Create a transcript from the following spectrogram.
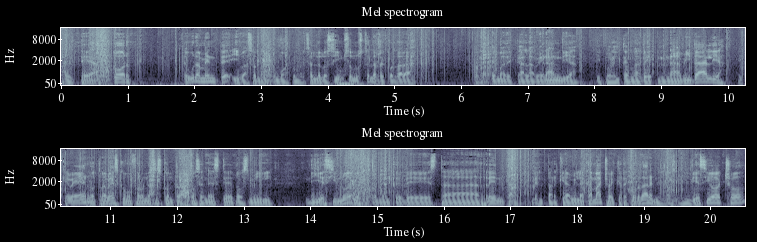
Altea Corp. Seguramente, y a sonar como a comercial de los Simpson, usted le recordará por el tema de Calaverandia y por el tema de Navidalia. Hay que ver otra vez cómo fueron esos contratos en este 2019, justamente de esta renta del Parque Ávila Camacho. Hay que recordar, en el 2018,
